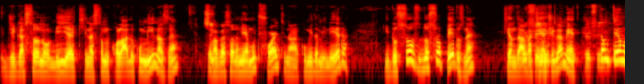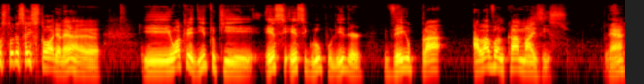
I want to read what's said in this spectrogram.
de gastronomia que nós estamos colados com Minas, né? Sim. Uma gastronomia muito forte na comida mineira e dos, dos tropeiros, né? Que andava Perfeito. aqui antigamente. Perfeito. Então temos toda essa história, né? É, e eu acredito que esse, esse grupo líder veio para alavancar mais isso, né?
